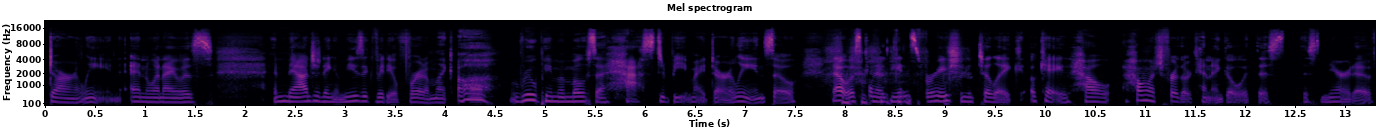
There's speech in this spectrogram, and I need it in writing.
Darlene. And when I was imagining a music video for it, I'm like, oh, Ruby Mimosa has to be my Darlene. So that was kind of the inspiration to like, okay, how how much further can I go with this this narrative?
